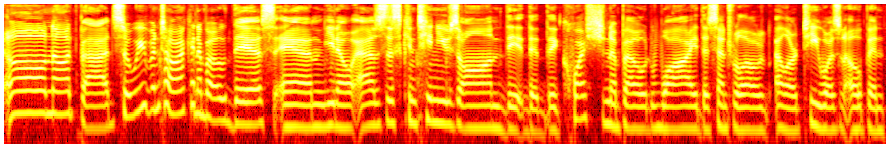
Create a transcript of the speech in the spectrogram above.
Oh, not bad. So we've been talking about this, and you know, as this continues on, the the, the question about why the Central LRT wasn't open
